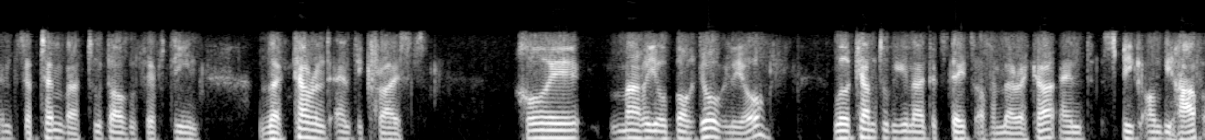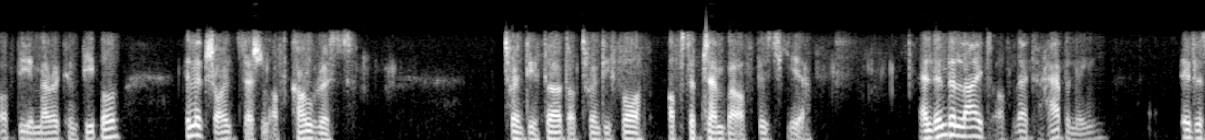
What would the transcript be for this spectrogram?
in September 2015, the current Antichrist, Jorge Mario Bergoglio, will come to the United States of America and speak on behalf of the American people in a joint session of Congress, 23rd or 24th of September of this year. And in the light of that happening, it is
